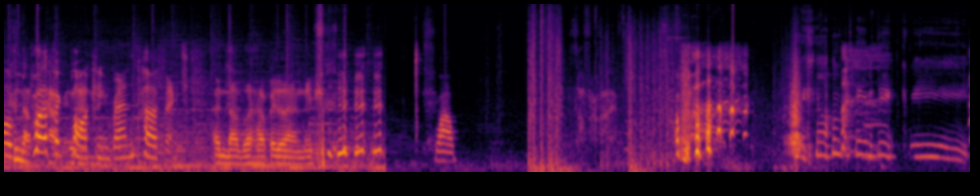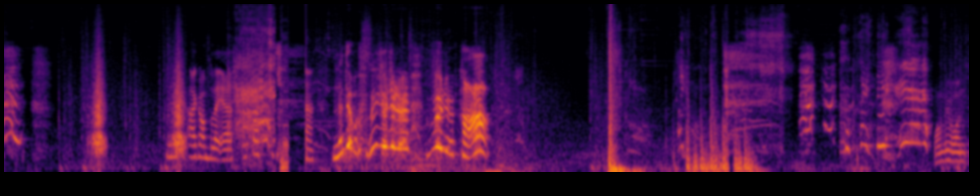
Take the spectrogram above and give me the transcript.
Oh, Not perfect parking, Brian. Perfect. Another happy landing. Wow. I can't play Ashe. No, Ha! One v ones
